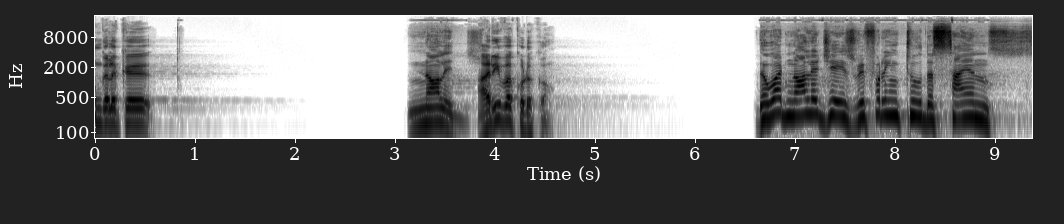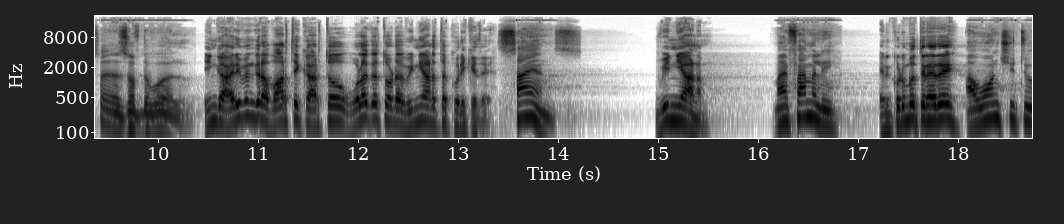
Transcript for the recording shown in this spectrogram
உங்களுக்கு knowledge. அறிவை கொடுக்கும் The word knowledge is referring to the sciences of the world. இங்க அறிவுங்கிற வார்த்தைக்கு அர்த்தம் உலகத்தோட விஞ்ஞானத்தை குறிக்குது Science. விஞ்ஞானம் My family, என் குடும்பத்தினரே I want you to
